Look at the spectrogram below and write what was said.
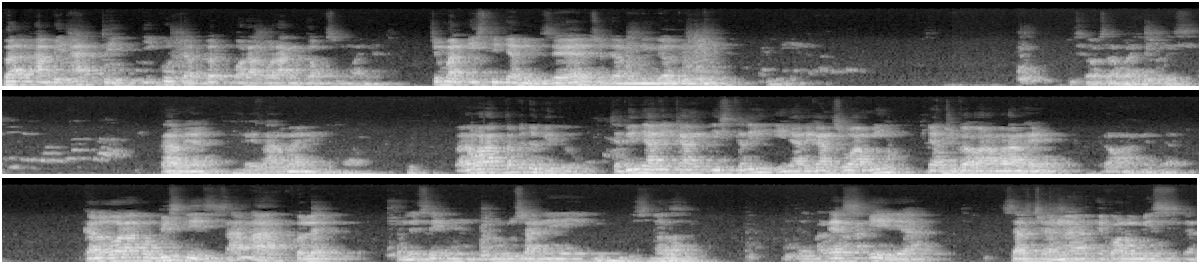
Bak ambil adik, ikut dapat orang-orang top semuanya. Cuman istrinya Bib Zain sudah meninggal dunia. Bisa usah baca tulis. Paham ya? Kayak lama ini. Orang-orang top itu gitu. Jadi nyarikan istri, nyarikan suami, yang juga orang-orang he, orang hebat. Kalau orang pebisnis sama, boleh boleh sing lulusannya? SE ya, sarjana ekonomis. Kan.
